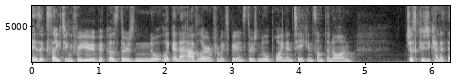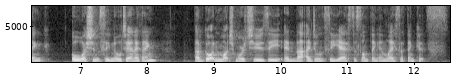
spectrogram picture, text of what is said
is exciting for you because there's no like and I have learned from experience there's no point in taking something on just because you kind of think oh I shouldn't say no to anything I've gotten much more choosy in that I don't say yes to something unless I think it's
